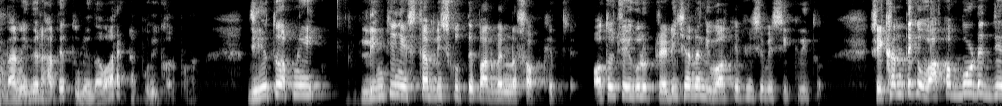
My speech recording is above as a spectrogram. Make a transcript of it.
আদানিদের হাতে তুলে দেওয়ার একটা পরিকল্পনা। যেহেতু আপনি লিঙ্কিং এস্টাবলিশ করতে পারবেন না সব ক্ষেত্রে, অথচ এগুলো ট্রেডিশনালি ওয়াকেফ হিসেবে স্বীকৃত। সেখান থেকে ওয়াকফ বোর্ডের যে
